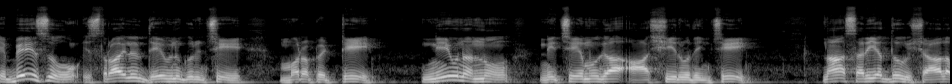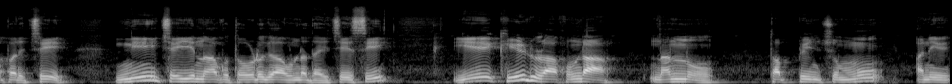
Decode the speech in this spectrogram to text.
ఎబేసు ఇస్రాయిలు దేవుని గురించి మొరపెట్టి నీవు నన్ను నిశ్చయముగా ఆశీర్వదించి నా సరిహద్దు విశాలపరిచి నీ చెయ్యి నాకు తోడుగా ఉండ దయచేసి ఏ కీడు రాకుండా నన్ను తప్పించుము అని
